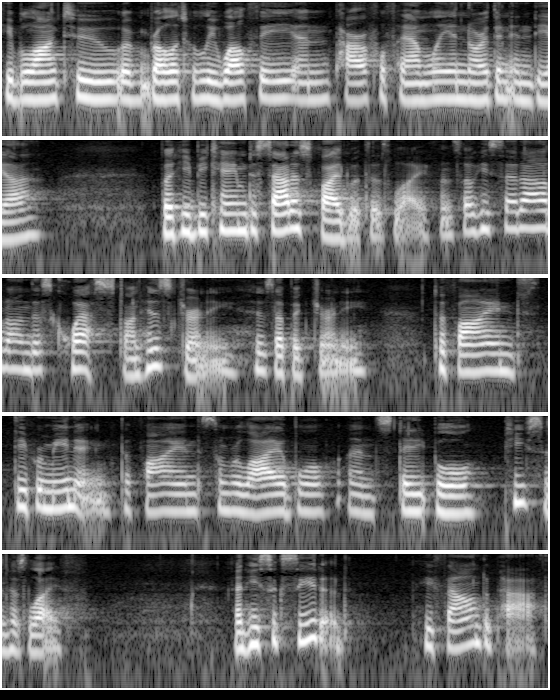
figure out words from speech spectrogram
He belonged to a relatively wealthy and powerful family in northern India, but he became dissatisfied with his life, and so he set out on this quest, on his journey, his epic journey, to find deeper meaning, to find some reliable and stable peace in his life. And he succeeded. He found a path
